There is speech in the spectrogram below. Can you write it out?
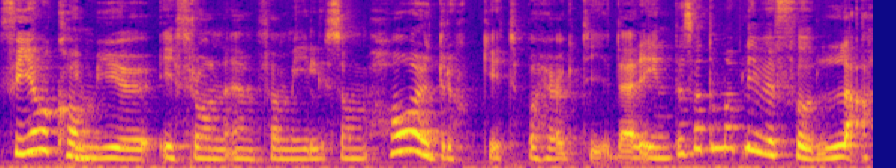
För jag kommer ju ifrån en familj som har druckit på högtider. Inte så att de har blivit fulla.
